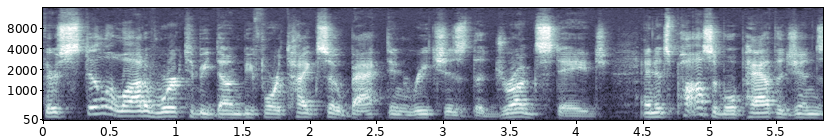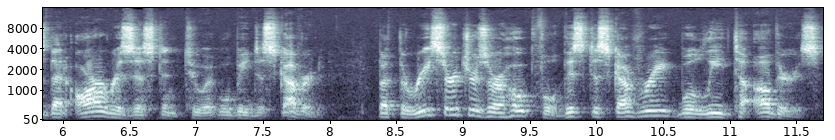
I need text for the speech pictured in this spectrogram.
There's still a lot of work to be done before Teixobactin reaches the drug stage, and it's possible pathogens that are resistant to it will be discovered. But the researchers are hopeful this discovery will lead to others,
